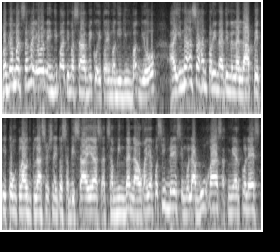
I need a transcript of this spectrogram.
Bagamat sa ngayon, hindi pa natin masabi kung ito ay magiging bagyo, ay inaasahan pa rin natin na lalapit itong cloud clusters na ito sa Visayas at sa Mindanao. Kaya posible simula bukas at Miyerkules,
